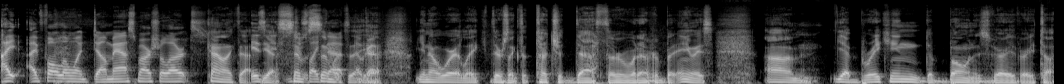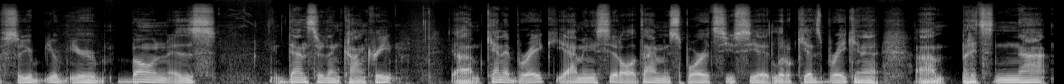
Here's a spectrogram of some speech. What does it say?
I, I follow one dumbass martial arts. kind of like that. Is yeah, sim- just like similar that? to that. Okay. Yeah, you know where like there's like the touch of death or whatever. But anyways, um, yeah, breaking the bone is very very tough. So your your your bone is denser than concrete, Um, can it break? Yeah, I mean, you see it all the time in sports. You see it, little kids breaking it, um, but it's not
